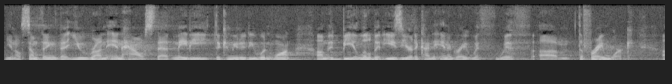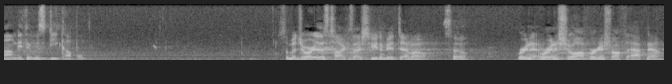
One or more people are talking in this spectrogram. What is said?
you know something that you run in house that maybe the community wouldn't want. Um, it'd be a little bit easier to kind of integrate with with um, the framework um, if it was decoupled. So majority of this talk is actually going to be a demo. So we're gonna we're gonna show off we're gonna show off the app now.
